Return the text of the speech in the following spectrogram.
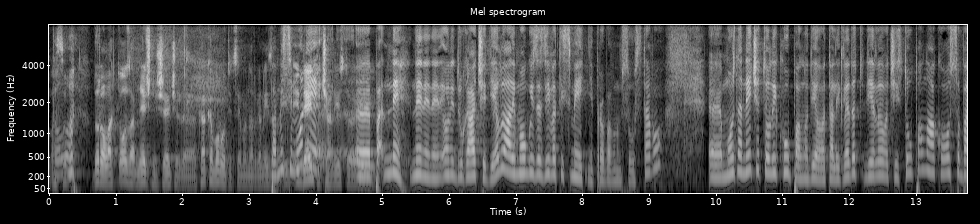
Pa to. Dobro, laktoza, mliječni šećer, e, kakav on utjecaj ima na organizam? Pa mislim, I- on je, Identičan isto. e, i- pa ne, ne, ne, ne, oni drugačije djeluju, ali mogu izazivati smetnje probavnom sustavu. E, možda neće toliko upalno djelovati, ali gledat, djelovat će isto upalno ako osoba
